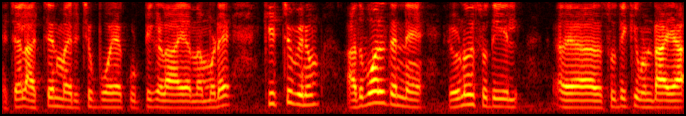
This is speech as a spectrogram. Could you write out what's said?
വെച്ചാൽ അച്ഛൻ മരിച്ചുപോയ കുട്ടികളായ നമ്മുടെ കിച്ചുവിനും അതുപോലെ തന്നെ രേണു സുധിയിൽ സുധിക്ക് ഉണ്ടായ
